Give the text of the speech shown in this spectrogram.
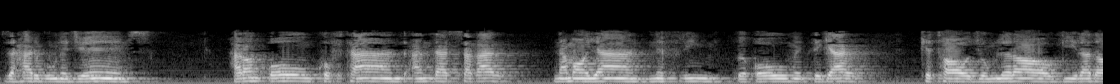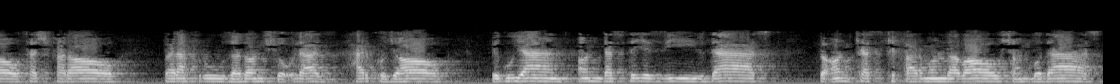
ز هر جنس. هر آن قوم کفتند اندر سقر نمایند نفرین به قوم دگر که تا جمله را گیرد آتش فرا برافروزد آن شعله از هر کجا. بگویند آن دسته زیر دست به آن کس که فرمان رواشان بوده است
